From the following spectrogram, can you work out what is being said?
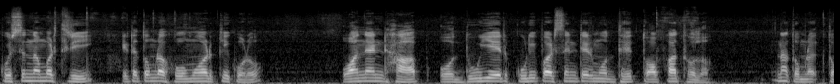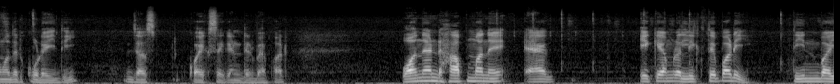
কোশ্চেন নাম্বার থ্রি, এটা তোমরা হোমওয়ার্কই করো। ওয়ান অ্যান্ড হাফ ও দুইয়ের কুড়ি পার্সেন্টের মধ্যে তফাত হলো। না, তোমরা, তোমাদের করেই দিই। জাস্ট কয়েক সেকেন্ডের ব্যাপার। ওয়ান অ্যান্ড হাফ মানে এক একে আমরা লিখতে পারি তিন বাই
